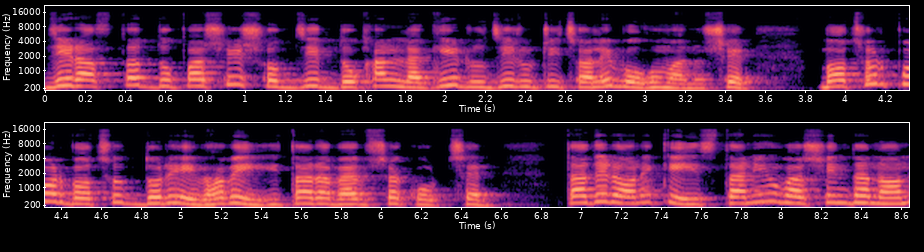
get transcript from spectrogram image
যে রাস্তার দুপাশে সবজির দোকান লাগিয়ে রুজি রুটি চলে বহু মানুষের। বছর পর বছর ধরে এভাবেই তারা ব্যবসা করছেন। তাদের অনেকেই স্থানীয় বাসিন্দা নন,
